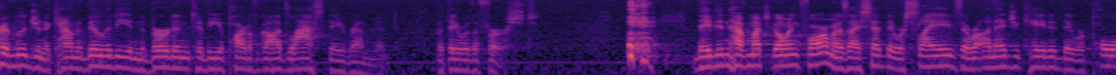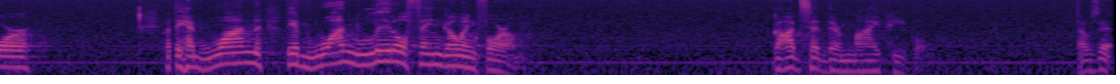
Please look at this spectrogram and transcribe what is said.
privilege and accountability and the burden to be a part of God's last day remnant. But they were the first. They didn't have much going for them. As I said, they were slaves, they were uneducated, they were poor. But they had one, they had one little thing going for them. God said, They're my people. That was it.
